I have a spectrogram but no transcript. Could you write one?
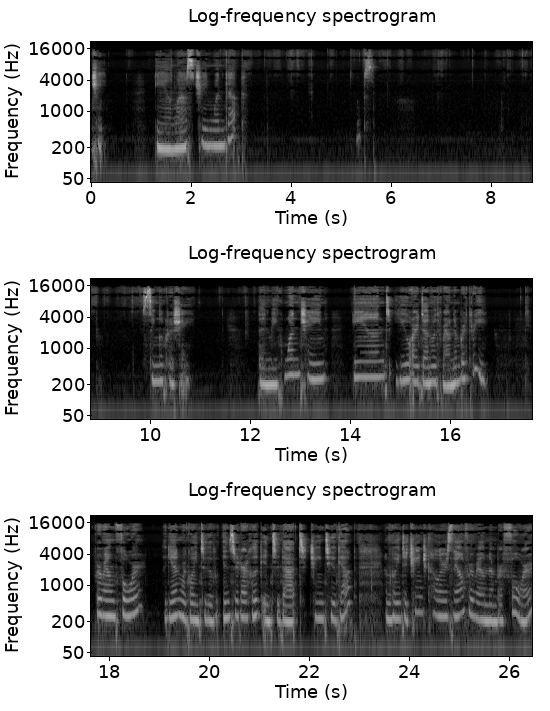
chain. And last chain one gap. Oops. Single crochet. Then make one chain and you are done with round number three. For round four again we're going to insert our hook into that chain two gap I'm going to change colors now for round number four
